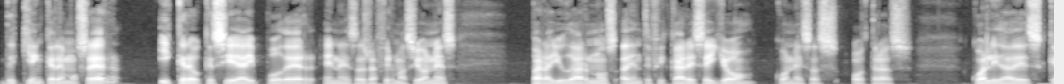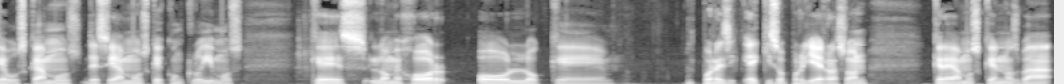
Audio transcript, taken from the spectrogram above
de quién queremos ser y creo que sí hay poder en esas reafirmaciones para ayudarnos a identificar ese yo con esas otras cualidades que buscamos, deseamos, que concluimos que es lo mejor o lo que por X o por Y razón creamos que nos va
